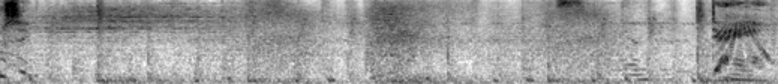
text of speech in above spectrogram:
Closing. Down.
